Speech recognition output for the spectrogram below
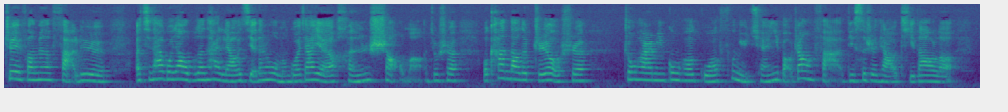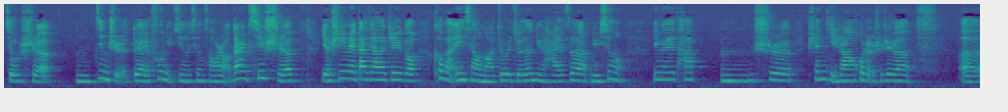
这方面的法律，呃，其他国家我不算太了解，但是我们国家也很少嘛。就是我看到的只有是《中华人民共和国妇女权益保障法》第四十条提到了，就是嗯，禁止对妇女进行性骚扰。但是其实也是因为大家的这个刻板印象嘛，就是觉得女孩子、女性。因为她嗯是身体上或者是这个呃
